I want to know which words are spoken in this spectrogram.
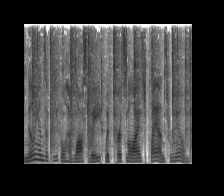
Millions of people have lost weight with personalized plans from Noom,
